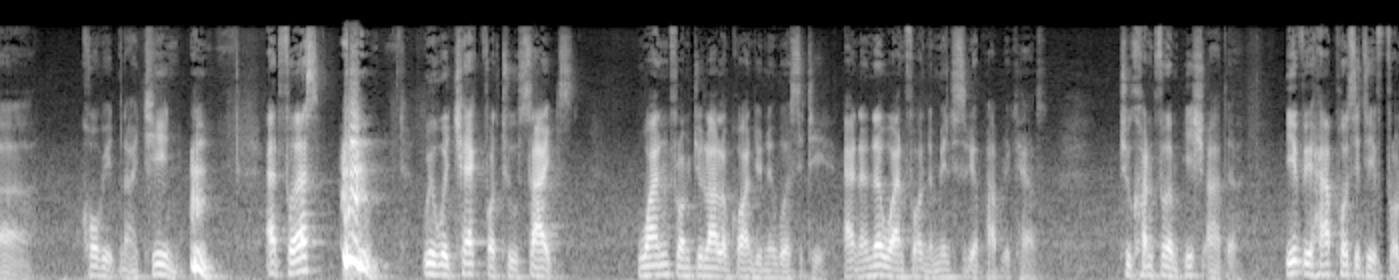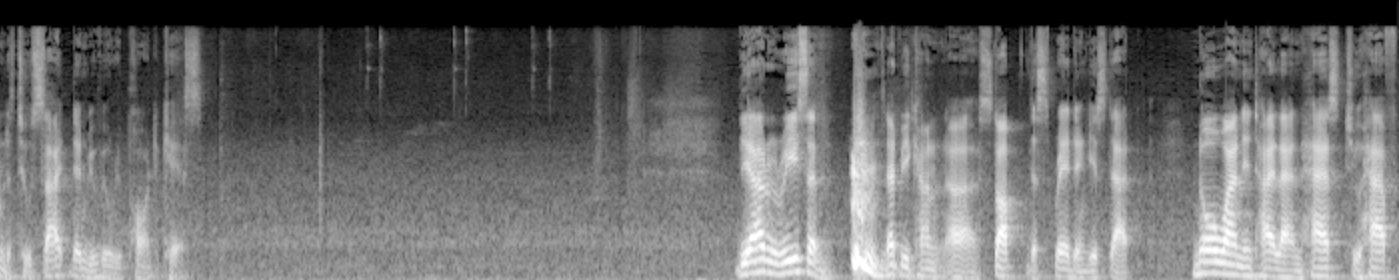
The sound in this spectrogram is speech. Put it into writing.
uh, COVID-19. At first, we will check for two sites, one from Chulalongkorn University and another one from the Ministry of Public Health, to confirm each other. If we have positive from the two sites, then we will report the case. The other reason that we can uh, stop the spreading is that no one in Thailand has to have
